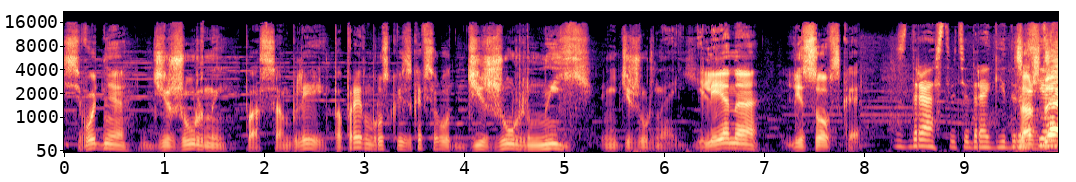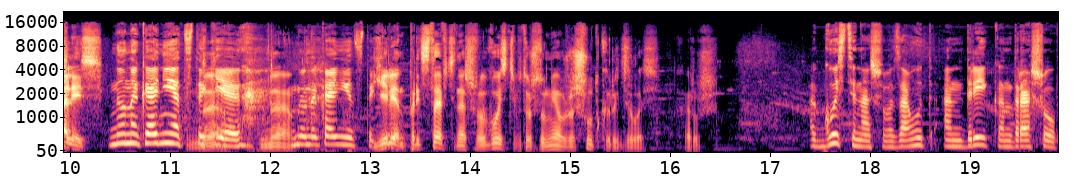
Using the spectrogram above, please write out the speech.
Сегодня дежурный по ассамблее, по правилам русского языка все равно дежурный, не дежурная, Елена Лисовская. Здравствуйте, дорогие друзья. Заждались. Ну, наконец-таки. Да, да. Ну, наконец-таки. Елен, представьте нашего гостя, потому что у меня уже шутка родилась. Хорошая. А гостя нашего зовут Андрей Кондрашов.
